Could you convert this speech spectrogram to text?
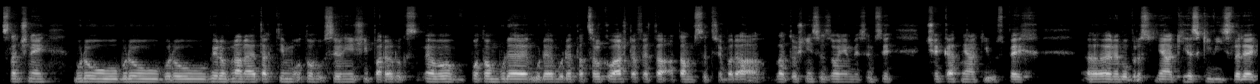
slečny budou, budou, budou vyrovnané, tak tím o to silnější paradox, nebo potom bude, bude, bude ta celková štafeta a tam se třeba dá v letošní sezóně, myslím si, čekat nějaký úspěch eh, nebo prostě nějaký hezký výsledek,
